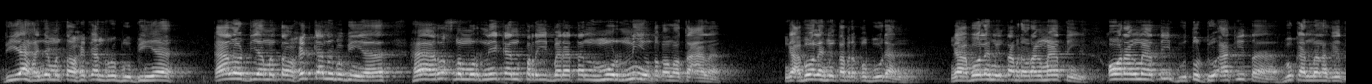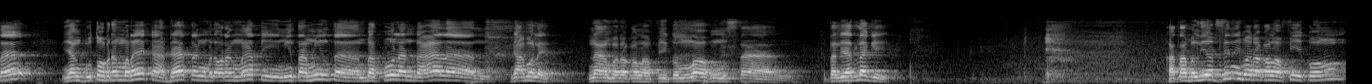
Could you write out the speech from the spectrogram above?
Dia hanya mentauhidkan rububiyah. Kalau dia mentauhidkan rububiyah, harus memurnikan peribadatan murni untuk Allah Ta'ala. Nggak boleh minta pada kuburan. Nggak boleh minta pada orang mati. Orang mati butuh doa kita, bukan malah kita yang butuh pada mereka datang pada orang mati minta-minta mbah fulan mbah alan nggak boleh nah barakallahu fikum Allahu musta'an kita lihat lagi kata beliau di sini barakallahu fikum.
